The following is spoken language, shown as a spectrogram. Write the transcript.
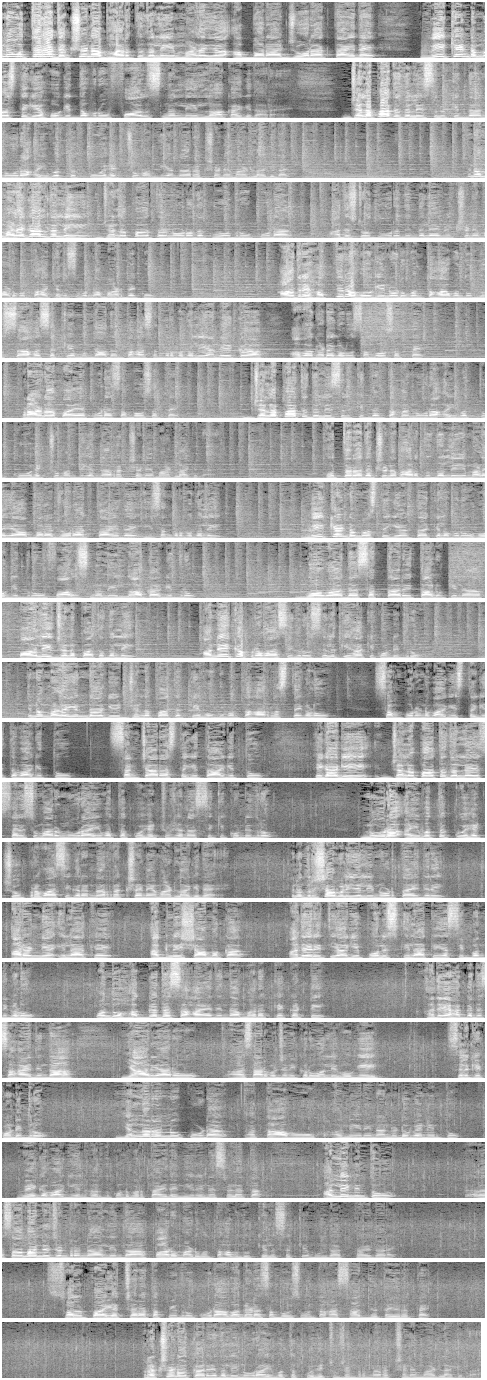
ಇನ್ನು ಉತ್ತರ ದಕ್ಷಿಣ ಭಾರತದಲ್ಲಿ ಮಳೆಯ ಅಬ್ಬರ ಜೋರಾಗ್ತಾ ಇದೆ. ವೀಕೆಂಡ್ ಮಸ್ತಿಗೆ ಹೋಗಿದ್ದವರು ಫಾಲ್ಸ್ನಲ್ಲಿ ಲಾಕ್ ಆಗಿದ್ದಾರೆ. ಜಲಪಾತದಲ್ಲಿ ಸಿಲುಕಿದ್ದ ನೂರ ಐವತ್ತಕ್ಕೂ ಹೆಚ್ಚು ಮಂದಿಯನ್ನ ರಕ್ಷಣೆ ಮಾಡಲಾಗಿದೆ. ಇನ್ನು ಮಳೆಗಾಲದಲ್ಲಿ ಜಲಪಾತ ನೋಡೋದಕ್ಕೆ ಹೋದ್ರೂ ಕೂಡ ಆದಷ್ಟು ದೂರದಿಂದಲೇ ವೀಕ್ಷಣೆ ಮಾಡುವಂತಹ ಕೆಲಸವನ್ನ ಮಾಡಬೇಕು. ಆದರೆ ಹತ್ತಿರ ಹೋಗಿ ನೋಡುವಂತಹ ಒಂದು ದುಸ್ಸಾಹಸಕ್ಕೆ ಮುಂದಾದಂತಹ ಸಂದರ್ಭದಲ್ಲಿ ಅನೇಕ ಅವಘಡಗಳು ಸಂಭವಿಸುತ್ತೆ. ಪ್ರಾಣಾಪಾಯ ಕೂಡ ಸಂಭವಿಸುತ್ತೆ. ಜಲಪಾತದಲ್ಲಿ ಸಿಲುಕಿದ್ದಂತಹ ನೂರ ಐವತ್ತಕ್ಕೂ ಹೆಚ್ಚು ಮಂದಿಯನ್ನ ರಕ್ಷಣೆ ಮಾಡಲಾಗಿದೆ. ಉತ್ತರ ದಕ್ಷಿಣ ಭಾರತದಲ್ಲಿ ಮಳೆಯ ಅಬ್ಬರ ಜೋರಾಗ್ತಾ ಇದೆ. ಈ ಸಂದರ್ಭದಲ್ಲಿ ವೀಕೆಂಡ್ ಮಸ್ತಿಗೆ ಅಂತ ಕೆಲವರು ಹೋಗಿದ್ರು, ಫಾಲ್ಸ್ನಲ್ಲಿ ಲಾಕ್ ಆಗಿದ್ರು. ಗೋವಾದ ಸತ್ತಾರಿ ತಾಲೂಕಿನ ಪಾಲಿ ಜಲಪಾತದಲ್ಲಿ ಅನೇಕ ಪ್ರವಾಸಿಗರು ಸಿಲುಕಿ ಹಾಕಿಕೊಂಡಿದ್ರು. ಇನ್ನು ಮಳೆಯಿಂದಾಗಿ ಜಲಪಾತಕ್ಕೆ ಹೋಗುವಂತಹ ರಸ್ತೆಗಳು ಸಂಪೂರ್ಣವಾಗಿ ಸ್ಥಗಿತವಾಗಿತ್ತು. ಸಂಚಾರ ಸ್ಥಗಿತ ಆಗಿತ್ತು. ಹೀಗಾಗಿ ಜಲಪಾತದಲ್ಲೇ ಸರಿಸುಮಾರು ನೂರ ಐವತ್ತಕ್ಕೂ ಹೆಚ್ಚು ಜನ ಸಿಕ್ಕಿಕೊಂಡಿದ್ರು. ನೂರ ಐವತ್ತಕ್ಕೂ ಹೆಚ್ಚು ಪ್ರವಾಸಿಗರನ್ನ ರಕ್ಷಣೆ ಮಾಡಲಾಗಿದೆ. ಇನ್ನು ದೃಶ್ಯಾವಳಿಯಲ್ಲಿ ನೋಡ್ತಾ ಇದ್ದೀರಿ. ಅರಣ್ಯ ಇಲಾಖೆ, ಅಗ್ನಿಶಾಮಕ, ಅದೇ ರೀತಿಯಾಗಿ ಪೊಲೀಸ್ ಇಲಾಖೆಯ ಸಿಬ್ಬಂದಿಗಳು ಒಂದು ಹಗ್ಗದ ಸಹಾಯದಿಂದ ಮರಕ್ಕೆ ಕಟ್ಟಿ, ಅದೇ ಹಗ್ಗದ ಸಹಾಯದಿಂದ ಯಾರ್ಯಾರು ಸಾರ್ವಜನಿಕರು ಅಲ್ಲಿ ಹೋಗಿ ಸಿಲುಕಿಕೊಂಡಿದ್ರು. ಎಲ್ಲರನ್ನೂ ಕೂಡ ತಾವು ನೀರಿನ ನಡುವೆ ನಿಂತು ವೇಗವಾಗಿ ಏನು ಹರಿದುಕೊಂಡು ಬರ್ತಾ ಇದೆ ನೀರಿನ ಸೆಳೆತ, ಅಲ್ಲಿ ನಿಂತು ಸಾಮಾನ್ಯ ಜನರನ್ನು ಅಲ್ಲಿಂದ ಪಾರು ಮಾಡುವಂತಹ ಒಂದು ಕೆಲಸಕ್ಕೆ ಮುಂದಾಗ್ತಾ ಇದ್ದಾರೆ. ಸ್ವಲ್ಪ ಎಚ್ಚರ ತಪ್ಪಿದರೂ ಕೂಡ ಅವಘಡ ಸಂಭವಿಸುವಂತಹ ಸಾಧ್ಯತೆ ಇರುತ್ತೆ. ರಕ್ಷಣಾ ಕಾರ್ಯದಲ್ಲಿ ನೂರ ಐವತ್ತಕ್ಕೂ ಹೆಚ್ಚು ಜನರನ್ನು ರಕ್ಷಣೆ ಮಾಡಲಾಗಿದೆ.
